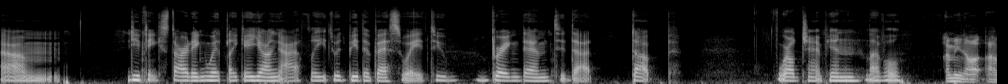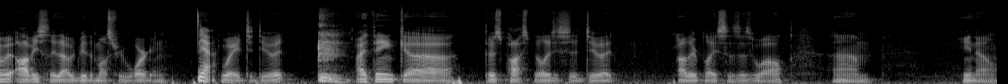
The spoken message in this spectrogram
um, do you think starting with like a young athlete would be the best way to bring them to that top world champion level? I mean obviously that would be the most rewarding Yeah. way to do it I think uh, there's possibilities to do it other places as well um, you know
